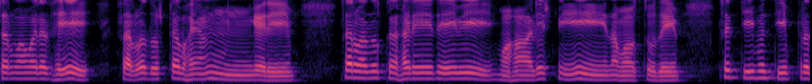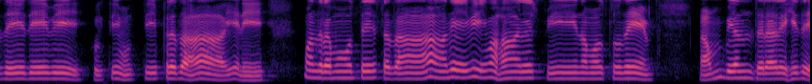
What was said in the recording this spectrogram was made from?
സർവവരധേ സർവദുഷ്ടഭയങ്കരി. സർവദുഃഖഹരേ ദേവി മഹാലക്ഷ്മി നമോസ്തുതേ. സിദ്ധിബുദ്ധിപ്രദേ ദേവി ഭുക്തിമുക്തിപ്രദായനി. മന്ത്രമൂർത്തെ സദാ ദേവി മഹാലക്ഷ്മി നമോസ്തുതേ. അഭ്യന്തരരഹിതേ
